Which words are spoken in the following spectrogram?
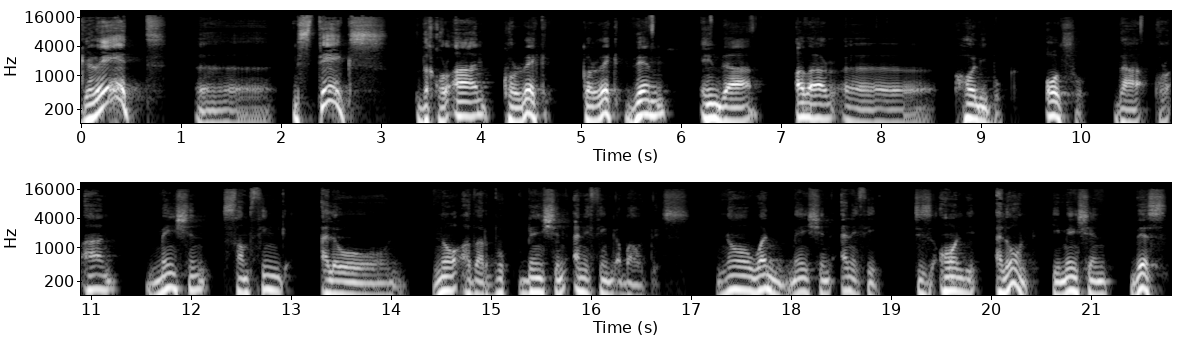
great uh, mistakes. The Quran correct correct them in the other holy book. Also, the Quran mention something alone. No other book mention anything about this. No one mention anything. It is only alone. He mentioned this,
